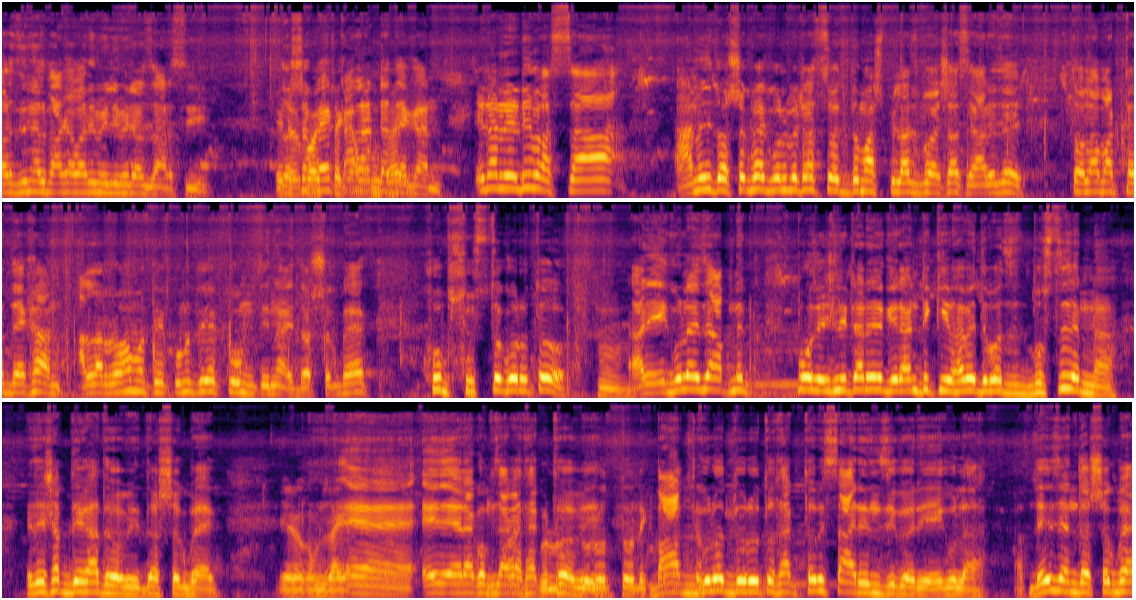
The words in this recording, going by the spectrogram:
অরিজিনাল বাগাবাড়ি মিলিমিটার জার্সি। দর্শক ভাই কালারটা? দেখান। এটা রেডি বাচ্চা। আমি দর্শক ভাই বলব এটা চোদ্দ মাস প্লাস বয়স আছে। আর এই যে তলাবারটা দেখান আল্লাহর রহমতে কোনো দিকে কমতি নাই। দর্শক ভাই খুব সুস্থ গরু তো। আর এগুলাই যে আপনি পঁচিশ লিটারের গ্যারান্টি কীভাবে দেবো বুঝতেছেন না? এদের সব দেখাতে হবে দর্শক ভাই। এরকম জায়গা এরকম জায়গা থাকতে হবে। দেখতে পাচ্ছেন দূরত্ব থাকতে হবে চার ইঞ্চি করে এগুলা। দেখছেন দর্শক ভাই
